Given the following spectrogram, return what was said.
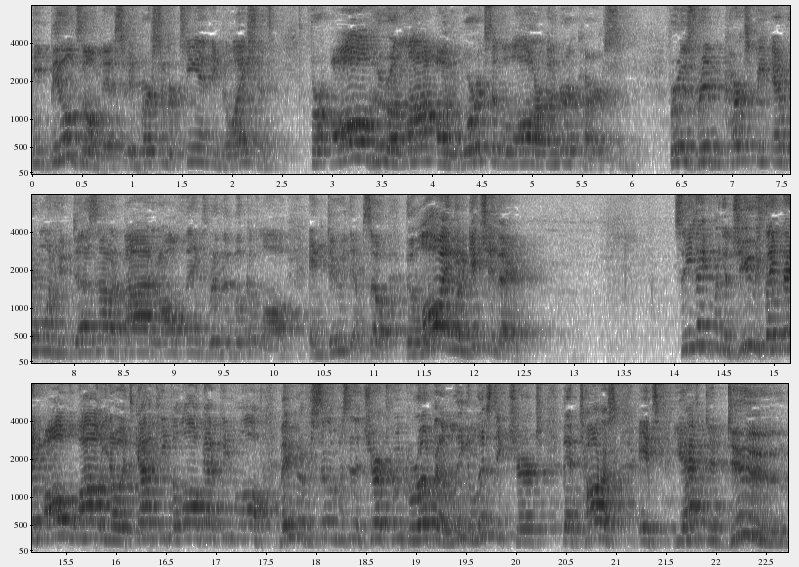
He builds on this in verse number 10 in Galatians. For all who rely on works of the law are under a curse. For it is written, Cursed be everyone who does not abide in all things written in the book of law and do them. So the law ain't going to get you there. So you think for the Jews, they think all the while, you know, it's got to keep the law, got to keep the law. Maybe for some of us in the church, we grew up in a legalistic church that taught us it's you have to do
